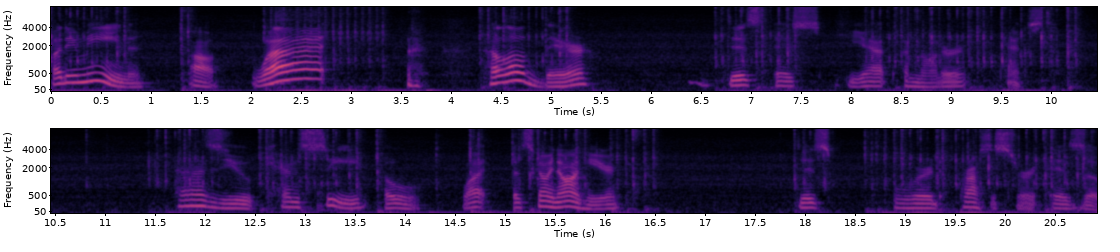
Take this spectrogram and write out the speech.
What do you mean? Oh, what? Hello there. This is yet another text. As you can see, oh, what is going on here? This word processor is a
